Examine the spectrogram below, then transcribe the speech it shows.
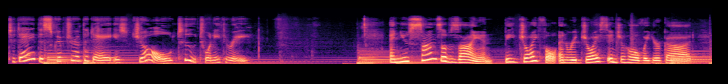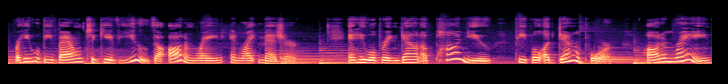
Today the scripture of the day is Joel 2:23. And you sons of Zion, be joyful and rejoice in Jehovah your God, for he will be bound to give you the autumn rain in right measure. And he will bring down upon you, people, a downpour, autumn rain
